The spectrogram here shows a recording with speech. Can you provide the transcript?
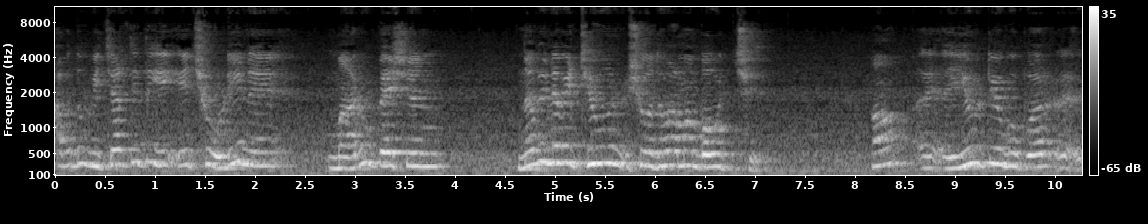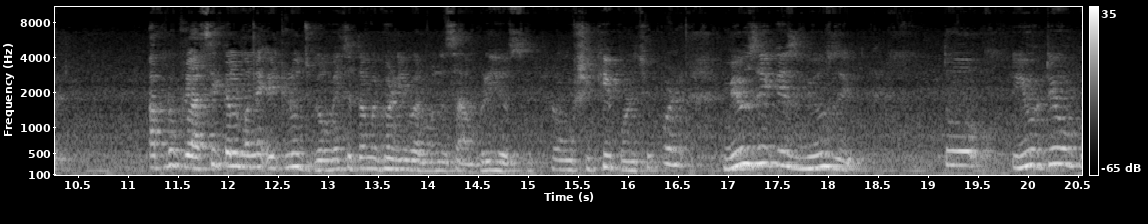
આ બધું વિચારતી હતી, એ છોડીને મારું પેશન નવી નવી ટ્યુન શોધવામાં બહુ જ છે. હા યુટ્યુબ ઉપર આપણું ક્લાસિકલ મને એટલું જ ગમે છે. તમે ઘણીવાર મને સાંભળી હશે. હું શીખી પણ છું. પણ મ્યુઝિક ઇઝ મ્યુઝિક તો યુટ્યુબ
